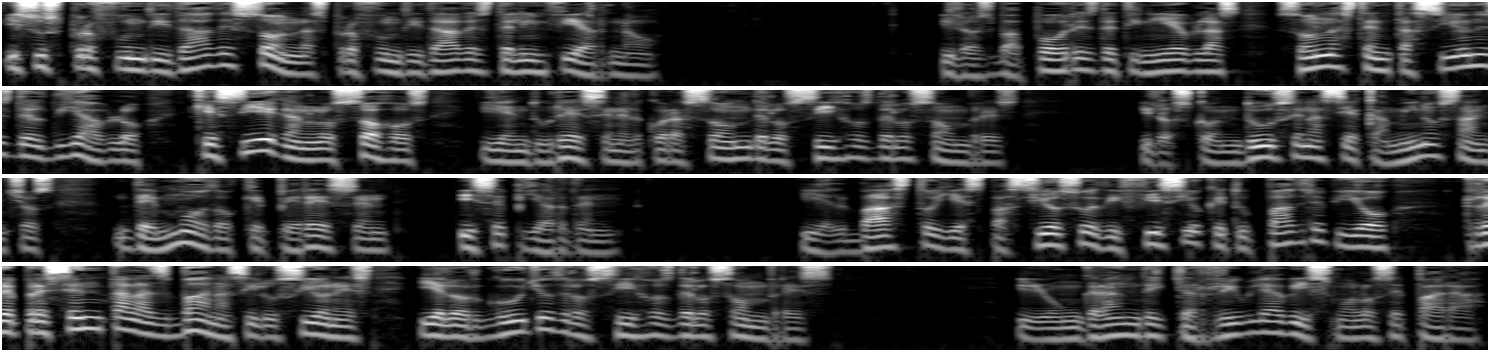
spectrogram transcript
y sus profundidades son las profundidades del infierno. Y los vapores de tinieblas son las tentaciones del diablo que ciegan los ojos y endurecen el corazón de los hijos de los hombres, y los conducen hacia caminos anchos, de modo que perecen y se pierden. Y el vasto y espacioso edificio que tu padre vio representa las vanas ilusiones y el orgullo de los hijos de los hombres. Y un grande y terrible abismo los separa,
